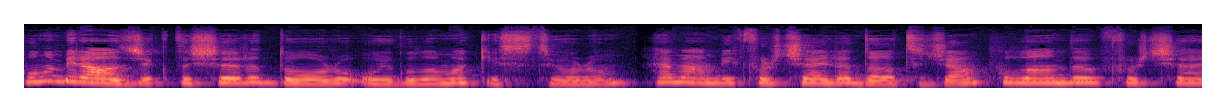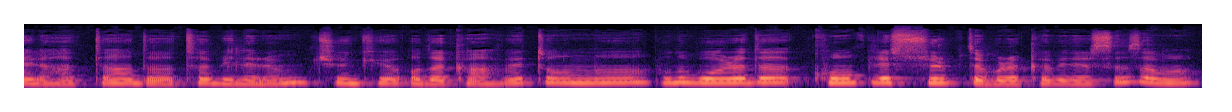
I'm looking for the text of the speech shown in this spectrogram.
bunu birazcık dışarı doğru uygulamak istiyorum. Hemen bir fırçayla dağıtacağım. Kullandığım fırçayla hatta dağıtabilirim. Çünkü o da kahve tonlu. Bunu bu arada komple sürüp de bırakabilirsiniz ama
